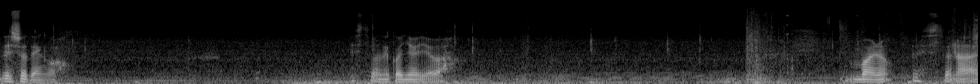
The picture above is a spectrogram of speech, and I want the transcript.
De eso tengo. ¿Esto dónde coño lleva? Bueno, esto nada.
